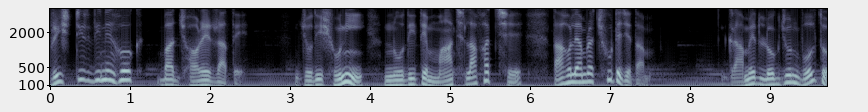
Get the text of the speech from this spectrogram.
বৃষ্টির দিনে হোক বা ঝড়ের রাতে, যদি শুনি নদীতে মাছ লাফাচ্ছে, তাহলে আমরা ছুটে যেতাম। গ্রামের লোকজন বলতো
